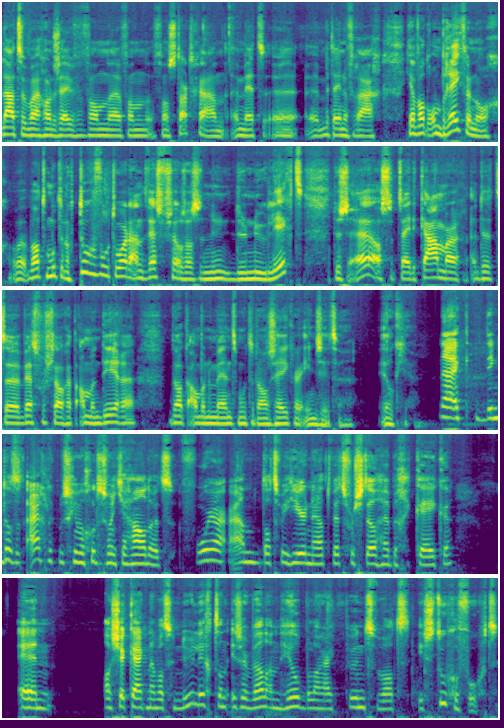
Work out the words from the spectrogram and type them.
laten we maar gewoon eens even van, uh, van, van start gaan met uh, meteen een vraag. Ja, wat ontbreekt er nog? Wat moet er nog toegevoegd worden aan het wetsvoorstel zoals het nu, er nu ligt? Dus uh, als de Tweede Kamer het wetsvoorstel gaat amenderen, welk amendement moet er dan zeker in zitten? Ilkje. Nou, ik denk dat het eigenlijk misschien wel goed is, want je haalde het voorjaar aan dat we hier naar het wetsvoorstel hebben gekeken. En als je kijkt naar wat er nu ligt, dan is er wel een heel belangrijk punt wat is toegevoegd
